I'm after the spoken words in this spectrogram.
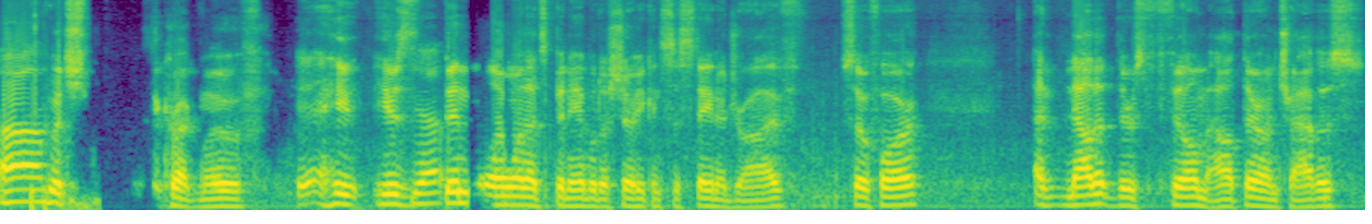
Um, Which is the correct move. Yeah, He he was Yeah. been the only one that's been able to show he can sustain a drive so far. And now that there's film out there on Travis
